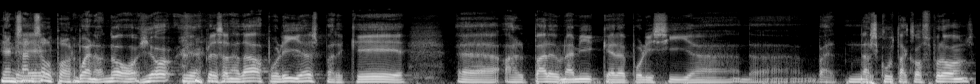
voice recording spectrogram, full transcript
llançant-se eh, al port. Bueno, no, jo he après a nedar a Polies perquè eh, el pare d'un amic que era policia de, bé, nascut a Cosprons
